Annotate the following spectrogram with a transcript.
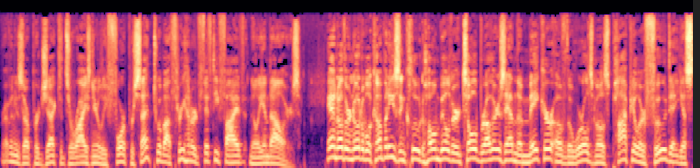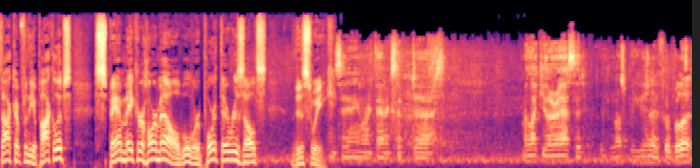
Revenues are projected to rise nearly 4% to about $355 million. And other notable companies include home builder Toll Brothers and the maker of the world's most popular food that you stock up for the apocalypse, spam maker Hormel, will report their results this week. Can't say anything like that except uh, molecular acid. It Must be using it for blood.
